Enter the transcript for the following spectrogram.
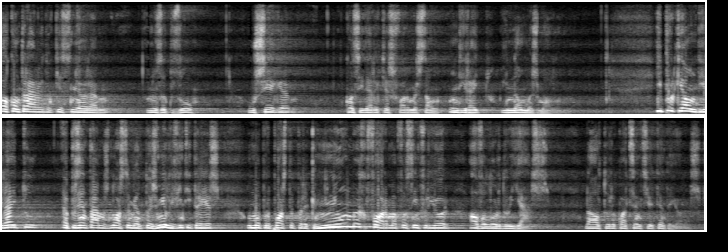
ao contrário do que a senhora nos acusou, o Chega considera que as reformas são um direito e não uma esmola. E porque é um direito, apresentámos no Orçamento de 2023 uma proposta para que nenhuma reforma fosse inferior ao valor do IAS, na altura 480 euros.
